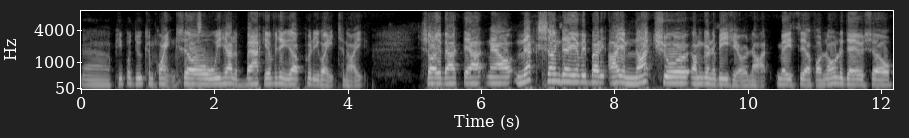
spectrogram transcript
uh, people do complain, so we had to back everything up pretty late tonight. Sorry about that. Now, next Sunday, everybody, I am not sure I'm going to be here or not. May 5th. I'll know in a day or so.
